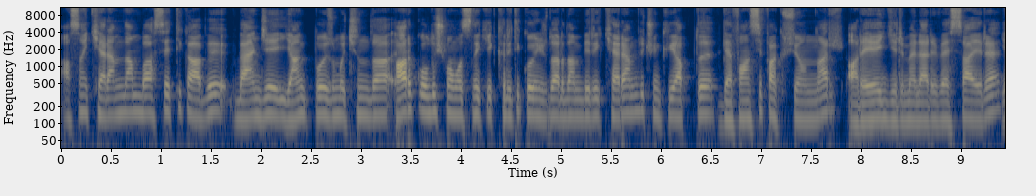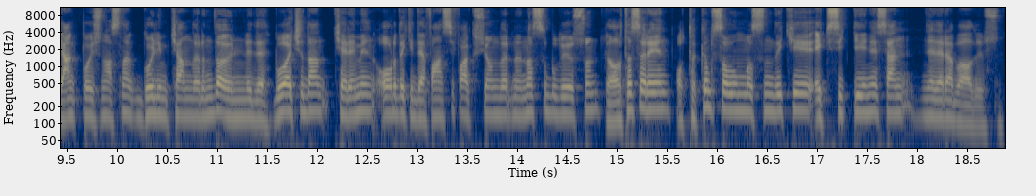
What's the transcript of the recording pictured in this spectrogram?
Aslında Kerem'den bahsettik abi. Bence Young Boys maçında fark oluşmamasındaki kritik oyunculardan biri Kerem'di. Çünkü yaptığı defansif aksiyonlar, araya girmeler vesaire Young Boys'un aslında gol imkanlarını da önledi. Bu açıdan Kerem'in oradaki defansif aksiyonlarını nasıl buluyorsun? Galatasaray'ın o takım savunmasındaki eksikliğini sen nelere bağlıyorsun?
